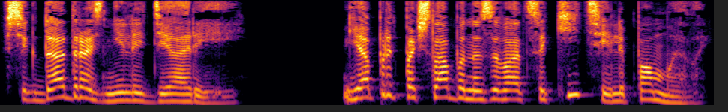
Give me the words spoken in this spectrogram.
всегда дразнили диареей. Я предпочла бы называться Кити или Памелой.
